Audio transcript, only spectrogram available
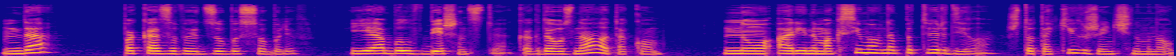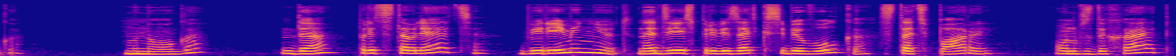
«Да», — показывает зубы Соболев, — «я был в бешенстве, когда узнал о таком. Но Арина Максимовна подтвердила, что таких женщин много». «Много?» «Да, представляете? Беременеют, надеясь привязать к себе волка, стать парой. Он вздыхает,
